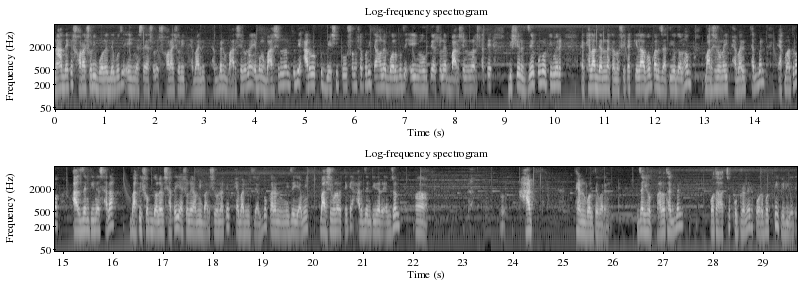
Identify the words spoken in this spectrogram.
না দেখে সরাসরি বলে দেবো যে এই ম্যাচে আসলে সরাসরি ফেভারিট থাকবেন বার্সেলোনা এবং বার্সেলোনার যদি আরও একটু বেশি প্রশংসা করি, তাহলে বলব যে এই মুহূর্তে আসলে বার্সেলোনার সাথে বিশ্বের যে কোনো টিমের খেলা দেন না কেন, সেটা ক্লাব হোক আর জাতীয় দল হোক, বার্সেলোনাই ফেভারিট থাকবেন। একমাত্র আর্জেন্টিনা ছাড়া বাকি সব দলের সাথেই আসলে আমি বার্সেলোনাকে ফেভারিট রাখব, কারণ নিজেই আমি বার্সেলোনার থেকে আর্জেন্টিনার একজন হার্ট ফ্যান বলতে পারেন। যাই হোক, ভালো থাকবেন। কথা হচ্ছে ফুটরানের পরবর্তী ভিডিওতে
